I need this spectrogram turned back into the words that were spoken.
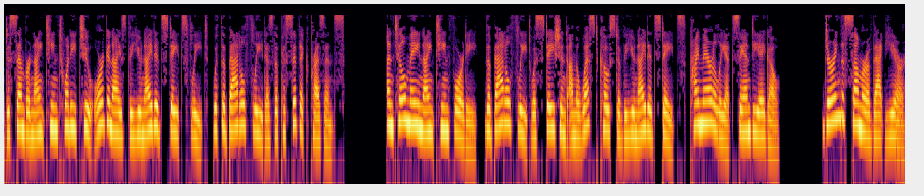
December 1922 organized the United States Fleet, with the Battle Fleet as the Pacific presence. Until May 1940, the Battle Fleet was stationed on the west coast of the United States primarily at San Diego. During the summer of that year,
